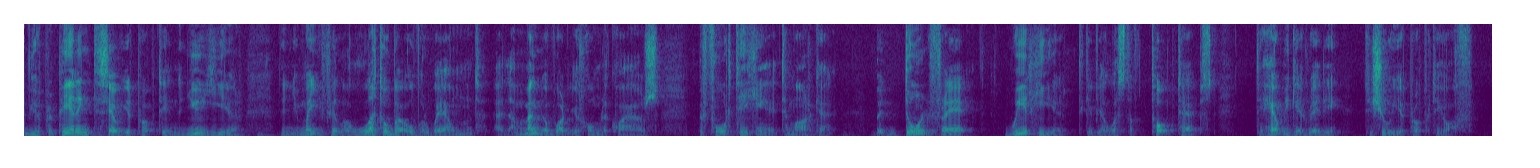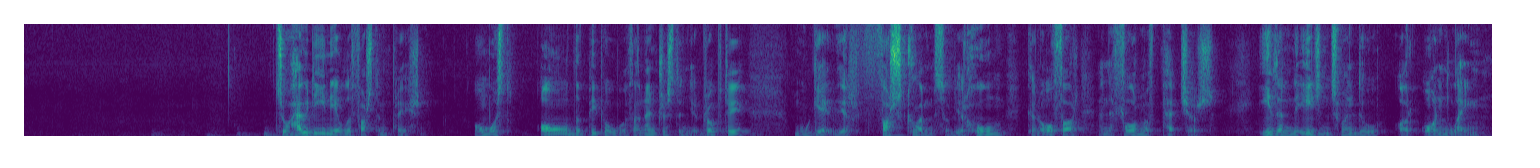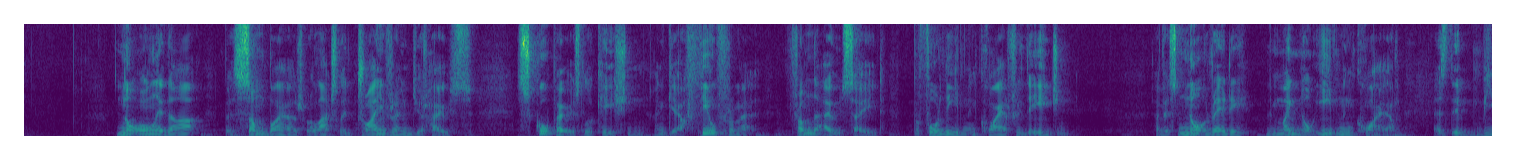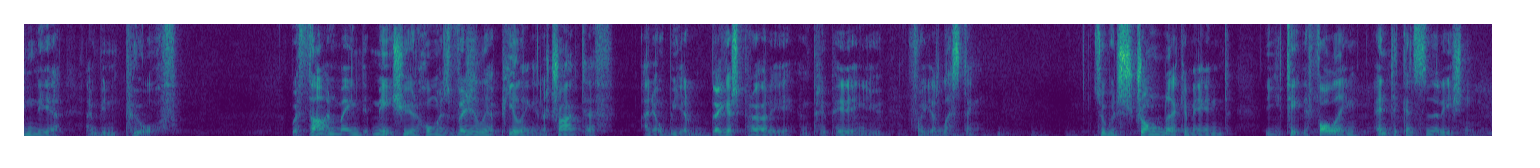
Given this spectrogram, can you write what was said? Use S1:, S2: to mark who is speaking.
S1: If you're preparing to sell your property in the new year, then you might feel a little bit overwhelmed at the amount of work your home requires before taking it to market. But don't fret, we're here to give you a list of top tips to help you get ready to show your property off. So, how do you nail the first impression? Almost all the people with an interest in your property will get their first glimpse of your home can offer in the form of pictures, either in the agent's window or online. Not only that, but some buyers will actually drive around your house, scope out its location, and get a feel from it from the outside before they even inquire through the agent. If it's not ready, they might not even inquire as they've been there and been put off. With that in mind, make sure your home is visually appealing and attractive, and it will be your biggest priority in preparing you for your listing. So, we would strongly recommend that you take the following into consideration.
